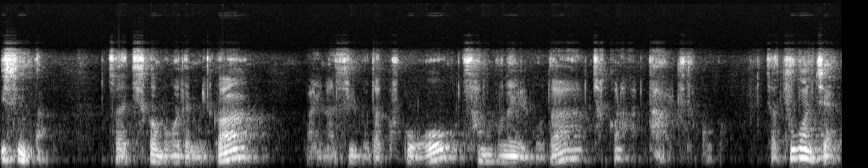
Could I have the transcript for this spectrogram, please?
있습니다. 자, x가 뭐가 됩니까? 마이너스 1보다 크고 3분의 1보다 작거나 같다. 이렇게 될 거고. 자, 두 번째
